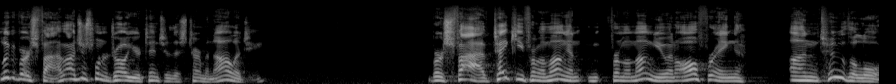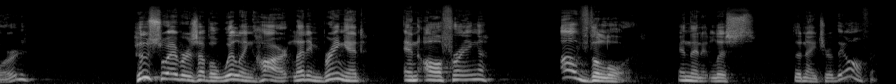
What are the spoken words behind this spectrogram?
look at verse 5. I just want to draw your attention to this terminology. Verse 5 Take ye from among, from among you an offering unto the Lord. Whosoever is of a willing heart, let him bring it an offering of the Lord. And then it lists the nature of the offering.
